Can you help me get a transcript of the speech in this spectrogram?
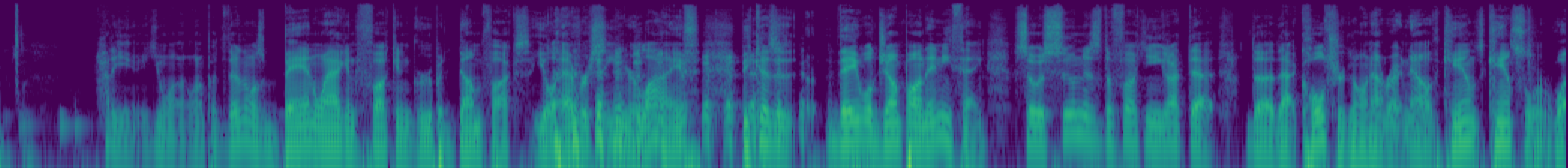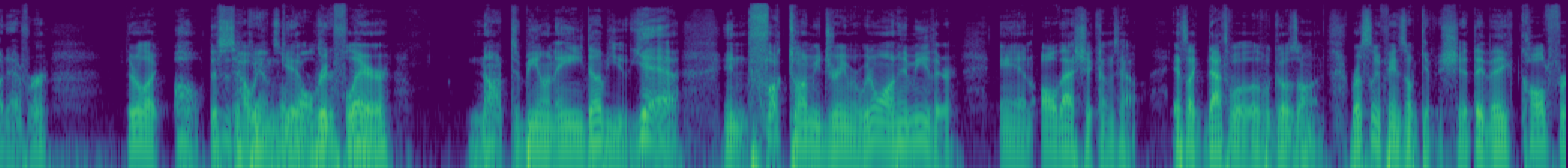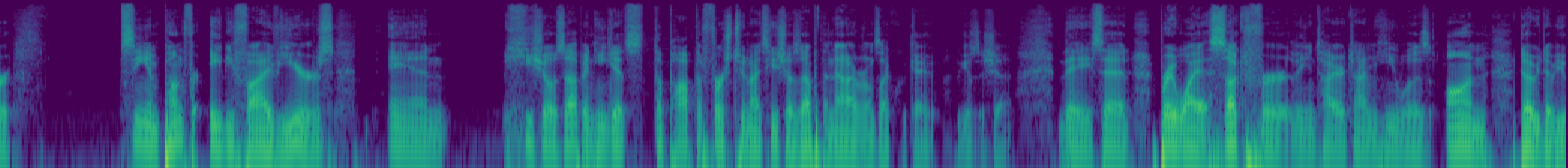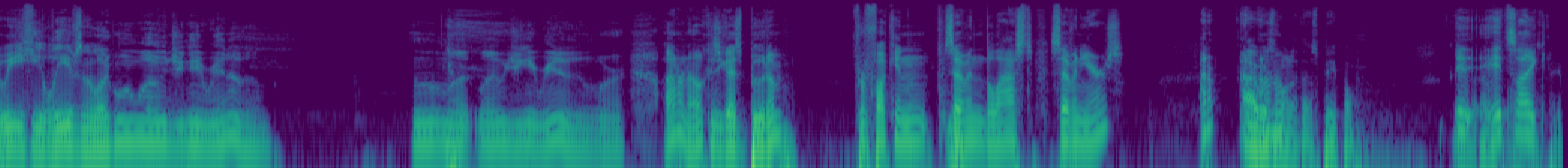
how do you you want want to put they're the most bandwagon fucking group of dumb fucks you'll ever see in your life because they will jump on anything. So as soon as the fucking you got that the that culture going out right now, the can, cancel or whatever, they're like, "Oh, this is The how we can get culture, Ric Flair not to be on AEW. Yeah, and fuck Tommy Dreamer. We don't want him either. And all that shit comes out. It's like that's what what goes mm-hmm. on. Wrestling fans don't give a shit. They they called for CM Punk for 85 years and he shows up and he gets the pop the first two nights he shows up and then now everyone's like okay who gives a shit they said Bray Wyatt sucked for the entire time he was on WWE he leaves and they're like well, why would you get rid of him why, why would you get rid of him for I don't know because you guys boot him for fucking seven the last seven years I don't I, I was don't one of those people. It- it's like- people.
